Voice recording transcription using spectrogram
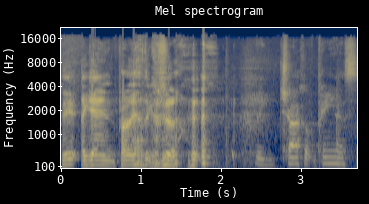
They- again, probably have to go to. Big chocolate penis.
